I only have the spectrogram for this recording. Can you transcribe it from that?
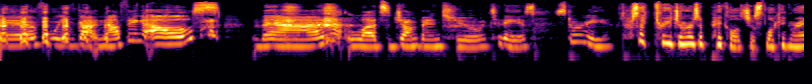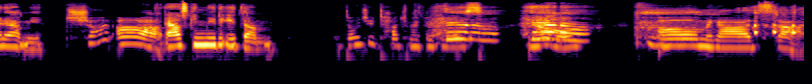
if we've got nothing else, then let's jump into today's story. There's like three jars of pickles just looking right at me, Shut up. asking me to eat them. Don't you touch my pickles. Hannah, No. Hannah. Oh my god, stop.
